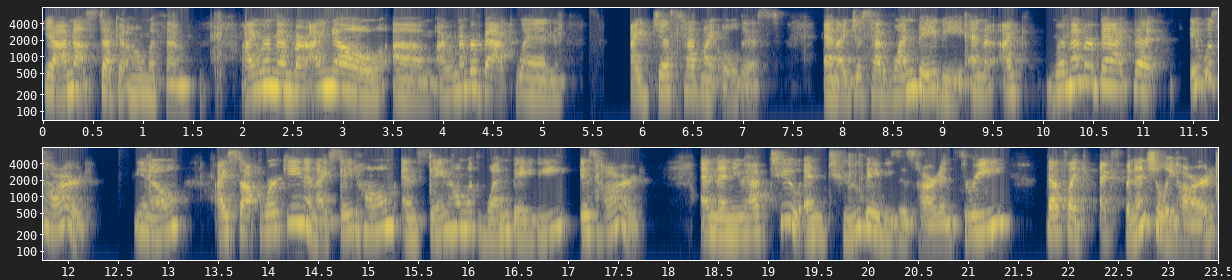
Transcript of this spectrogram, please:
Yeah, I'm not stuck at home with them. I remember, I know, um, I remember back when I just had my oldest and I just had one baby. And I remember back that it was hard, you know, I stopped working and I stayed home, and staying home with one baby is hard. And then you have two, and two babies is hard, and three, that's like exponentially hard.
